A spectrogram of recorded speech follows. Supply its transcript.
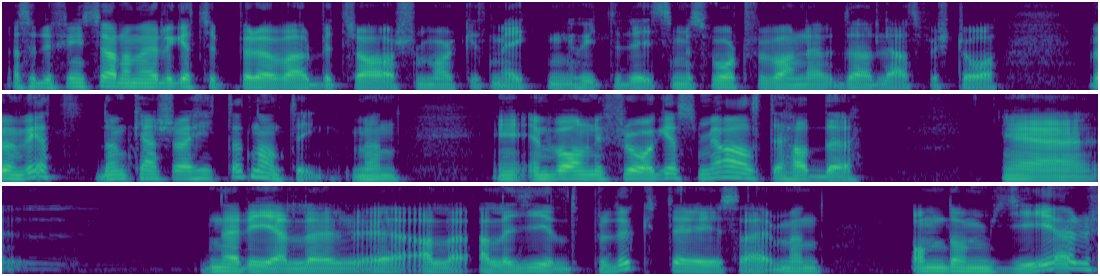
Alltså det finns ju alla möjliga typer av arbitrage och market making och hit och dit som är svårt för vanliga dödliga att förstå. Vem vet, de kanske har hittat någonting. Men en vanlig fråga som jag alltid hade eh, när det gäller eh, alla, alla yield-produkter är ju så här, men om de ger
